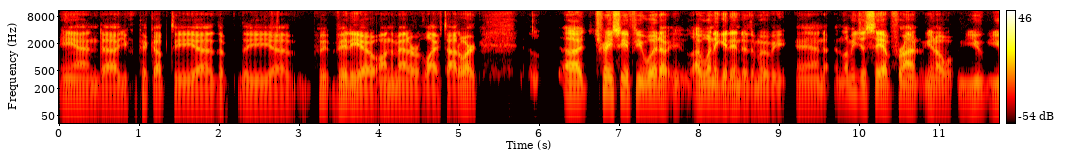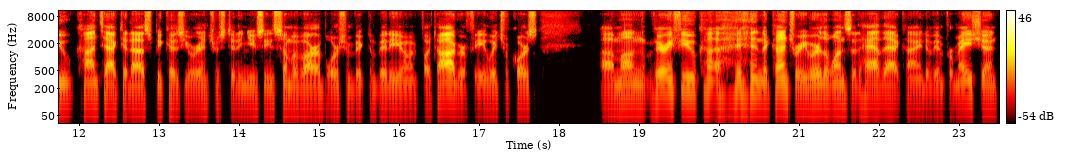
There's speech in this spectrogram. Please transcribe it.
and uh, you can pick up the uh, the the uh, v- video on the matteroflife.org. Uh, Tracy, if you would, I, I want to get into the movie, and let me just say up front, you know, you you contacted us because you were interested in using some of our abortion victim video and photography, which, of course, among very few in the country. We're the ones that have that kind of information,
